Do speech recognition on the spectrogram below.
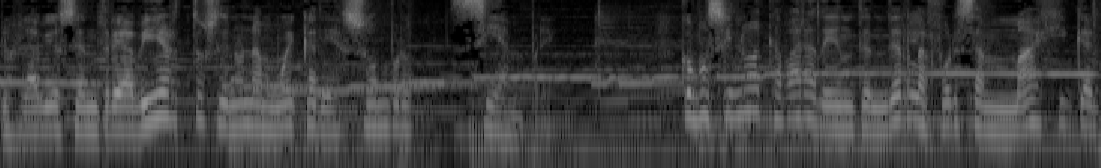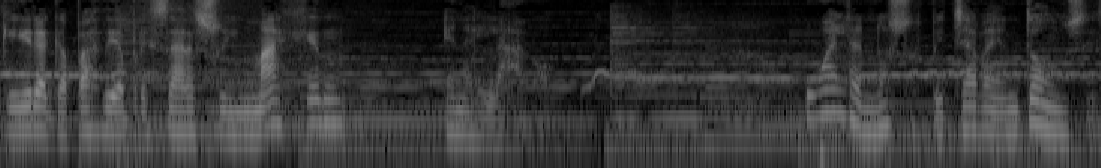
los labios entreabiertos en una mueca de asombro siempre, como si no acabara de entender la fuerza mágica que era capaz de apresar su imagen en el lago. Walla no sospechaba entonces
